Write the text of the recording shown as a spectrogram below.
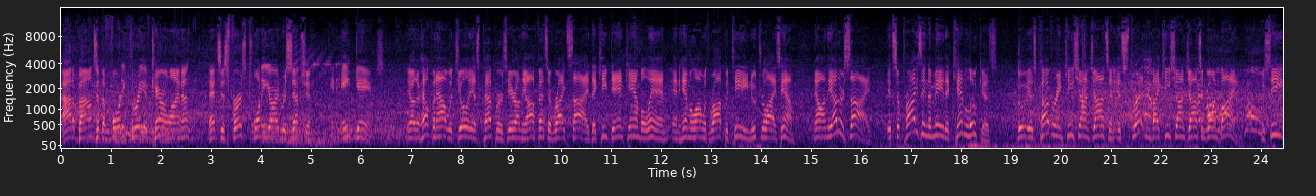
Out of bounds at the 43 of Carolina. That's his first 20 yard reception in eight games. You know, they're helping out with Julius Peppers here on the offensive right side. They keep Dan Campbell in, and him along with Rob Petitti neutralize him. Now, on the other side, it's surprising to me that Ken Lucas, who is covering Keyshawn Johnson, is threatened by Keyshawn Johnson going by him. You see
